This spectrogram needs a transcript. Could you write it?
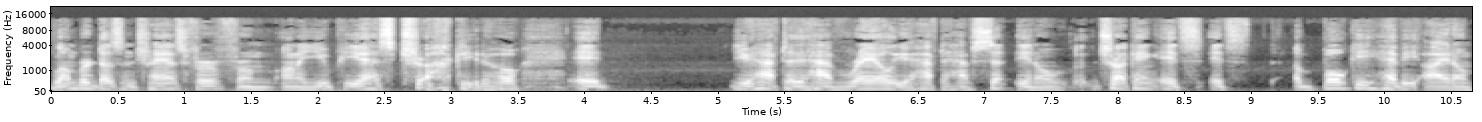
Lumber doesn't transfer from on a UPS truck, you know. It you have to have rail, you have to have you know, trucking. It's it's a bulky, heavy item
